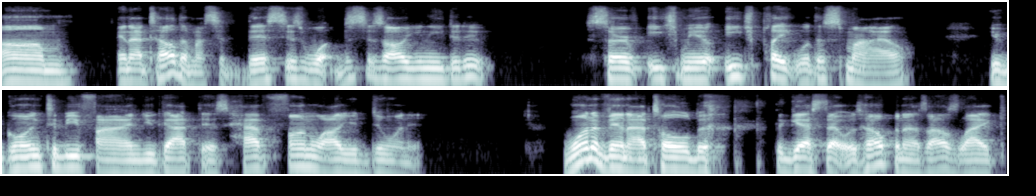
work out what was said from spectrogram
Um, and I tell them, I said, this is what this is all you need to do. Serve each meal, each plate with a smile. You're going to be fine. You got this. Have fun while you're doing it. One event I told the guest that was helping us, I was like,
